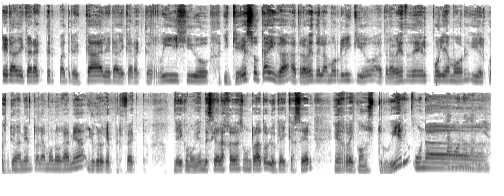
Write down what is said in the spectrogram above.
era de carácter patriarcal, era de carácter rígido, y que eso caiga a través del amor líquido, a través del poliamor y del cuestionamiento de la monogamia, yo creo que es perfecto. Y ahí, como bien decía la Javi hace un rato, lo que hay que hacer es reconstruir una,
